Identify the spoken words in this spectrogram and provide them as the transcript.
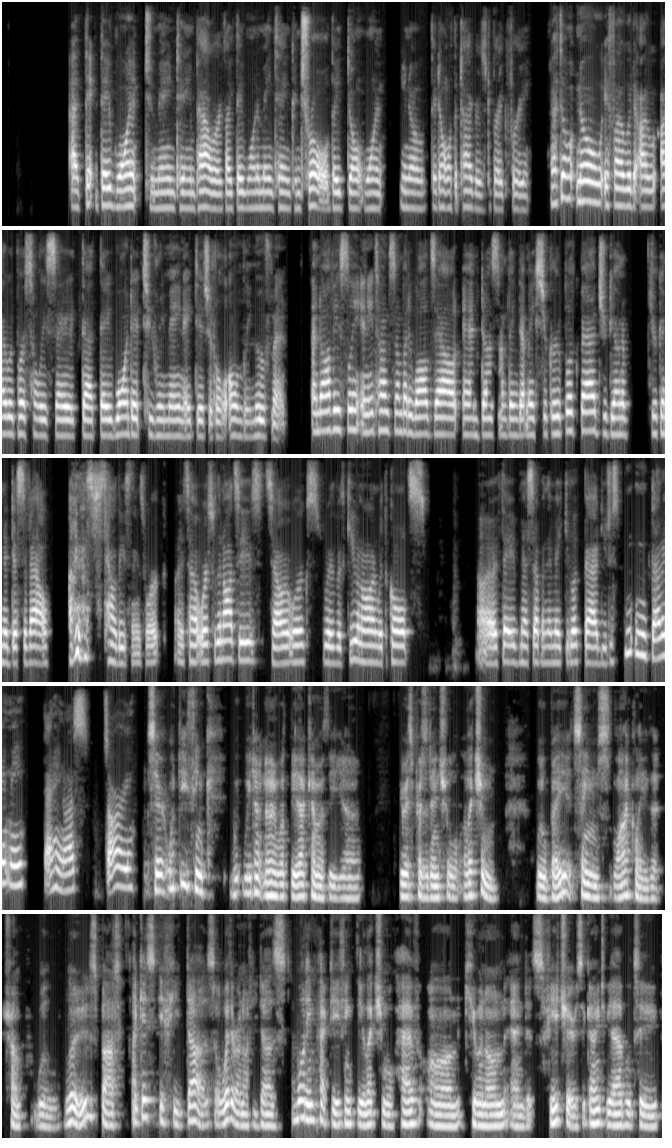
I think they want to maintain power, like they want to maintain control. They don't want, you know, they don't want the tigers to break free. I don't know if I would I, I would personally say that they want it to remain a digital only movement. And obviously, anytime somebody wilds out and does something that makes your group look bad, you're gonna you're gonna disavow. I mean, that's just how these things work. It's how it works with the Nazis. It's how it works with with QAnon, with the cults. Uh, if they mess up and they make you look bad, you just that ain't me. That ain't us. Sorry. Sarah, what do you think? We, we don't know what the outcome of the uh, U.S. presidential election will be. It seems likely that Trump will lose, but I guess if he does, or whether or not he does, what impact do you think the election will have on QAnon and its future? Is it going to be able to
